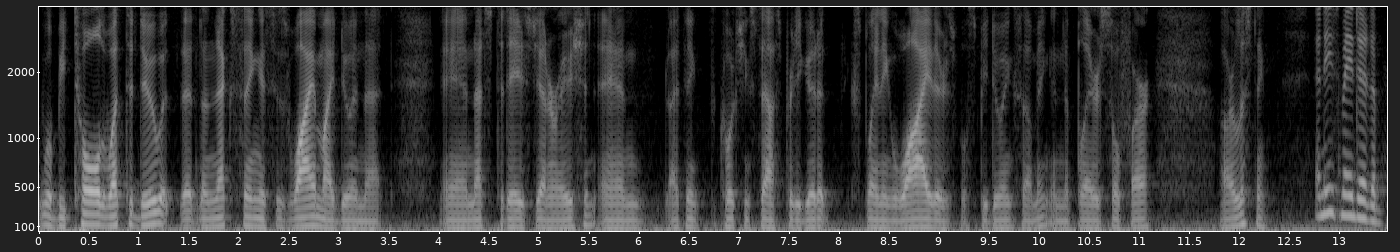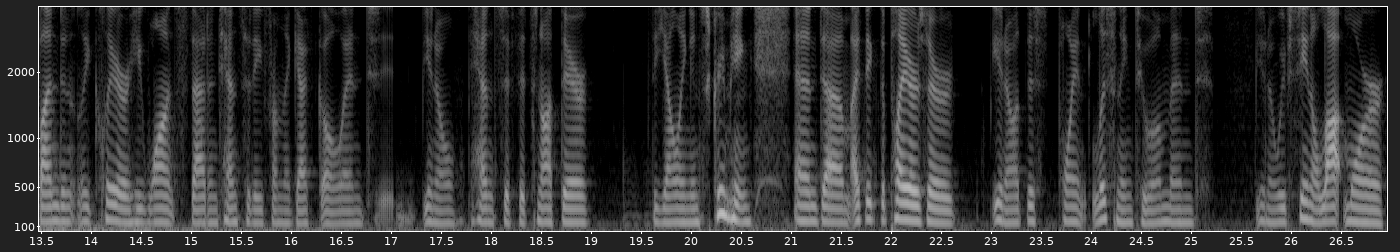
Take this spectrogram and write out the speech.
will be told what to do. The, the next thing is, is why am I doing that? And that's today's generation. And I think the coaching staff's pretty good at explaining why they're supposed to be doing something, and the players so far are listening. And he's made it abundantly clear he wants that intensity from the get go. And, you know, hence, if it's not there, the yelling and screaming. And um, I think the players are, you know, at this point listening to him. And you know, we've seen a lot more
